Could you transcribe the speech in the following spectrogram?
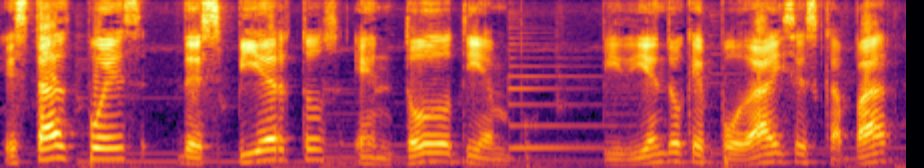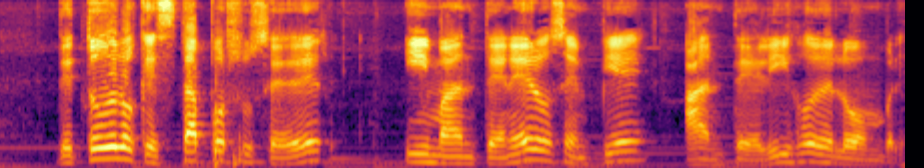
Estad pues despiertos en todo tiempo, pidiendo que podáis escapar de todo lo que está por suceder y manteneros en pie ante el Hijo del Hombre.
